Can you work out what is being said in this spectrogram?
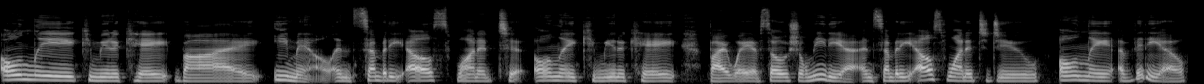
only communicate by email, and somebody else wanted to only communicate by way of social media, and somebody else wanted to do only a video.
